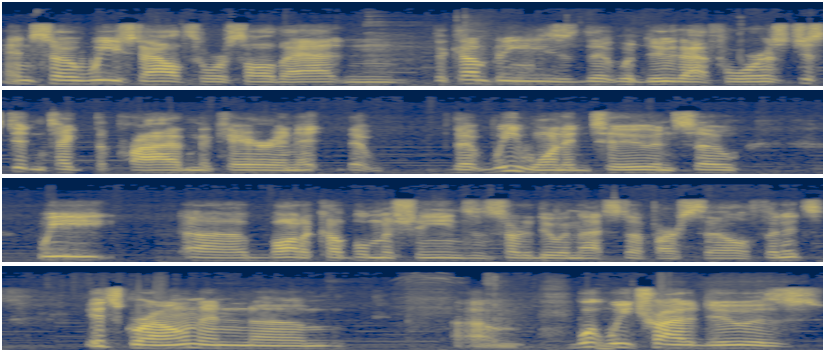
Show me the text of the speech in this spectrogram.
And so we used to outsource all that, and the companies that would do that for us just didn't take the pride and the care in it that that we wanted to. And so we uh, bought a couple machines and started doing that stuff ourselves, and it's it's grown. And um, um, what we try to do is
